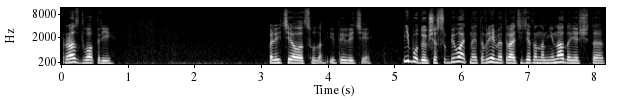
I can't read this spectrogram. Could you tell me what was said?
Раз, два, три. Полетел отсюда, и ты лети. Не буду их сейчас убивать, на это время тратить, это нам не надо, я считаю.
